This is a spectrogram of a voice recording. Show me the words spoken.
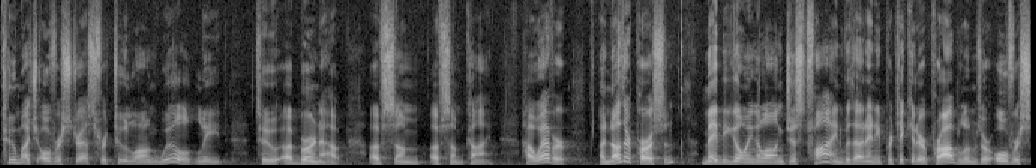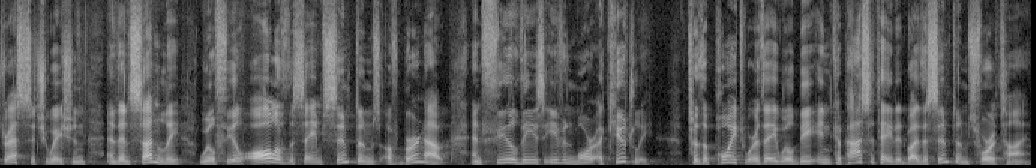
too much overstress for too long will lead to a burnout of some, of some kind. However, another person may be going along just fine without any particular problems or overstressed situation, and then suddenly will feel all of the same symptoms of burnout and feel these even more acutely to the point where they will be incapacitated by the symptoms for a time.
